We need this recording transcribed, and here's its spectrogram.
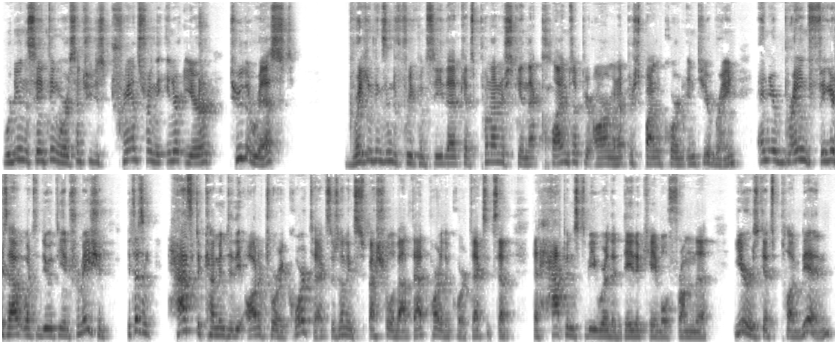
We're doing the same thing. We're essentially just transferring the inner ear to the wrist, breaking things into frequency that gets put on your skin, that climbs up your arm and up your spinal cord into your brain, and your brain figures out what to do with the information. It doesn't have to come into the auditory cortex. There's nothing special about that part of the cortex, except that happens to be where the data cable from the ears gets plugged in.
